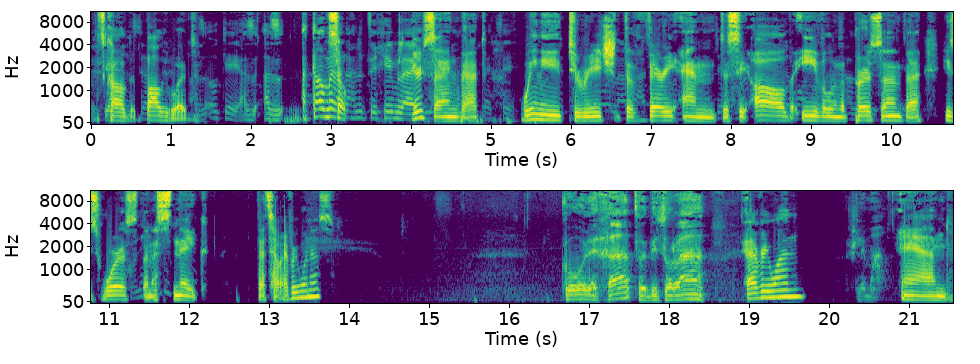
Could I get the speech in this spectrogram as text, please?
It's called Bollywood. So you're saying that we need to reach the very end to see all the evil in the person, that he's worse than a snake. That's how everyone is? Everyone and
